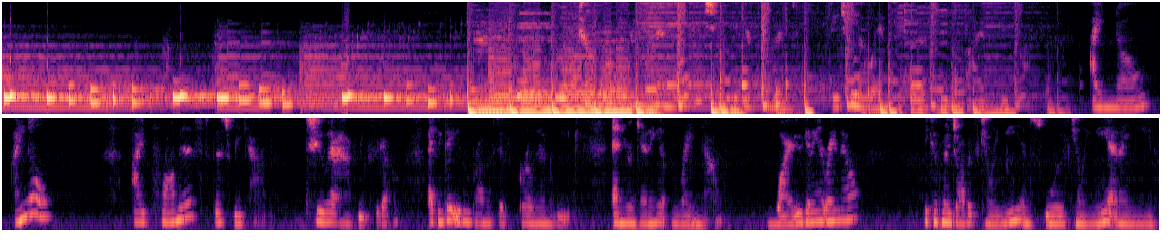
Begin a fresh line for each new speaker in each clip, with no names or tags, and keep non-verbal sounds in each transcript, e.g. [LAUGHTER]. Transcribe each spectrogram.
HBO Insecure Season 5 recap. I know, I know, I promised this recap two and a half weeks ago. I think I even promised it earlier in the week, and you're getting it right now. Why are you getting it right now? Because my job is killing me, and school is killing me, and I need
